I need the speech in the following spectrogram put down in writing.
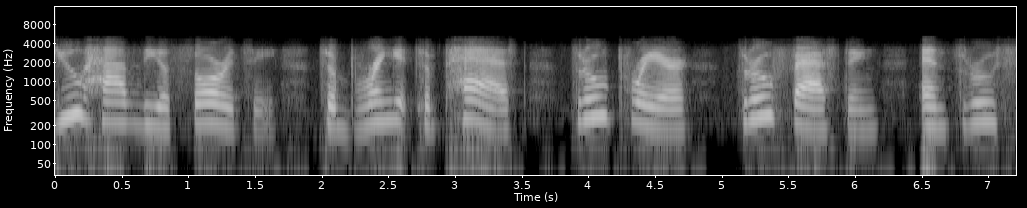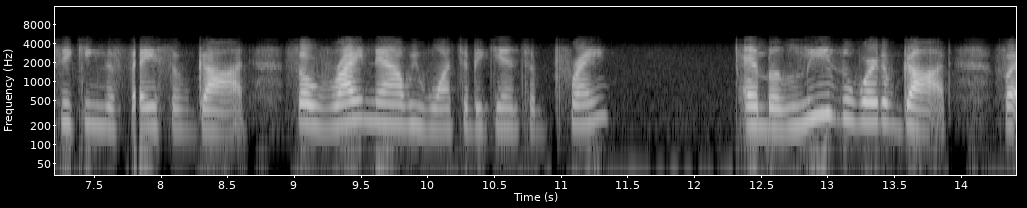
You have the authority to bring it to pass through prayer, through fasting, and through seeking the face of God. So, right now, we want to begin to pray and believe the word of God for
